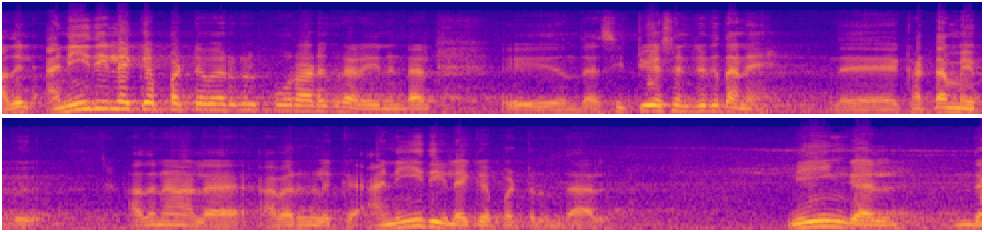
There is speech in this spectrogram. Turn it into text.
அதில் அநீதி இழைக்கப்பட்டவர்கள் போராடுகிறார்கள். ஏனென்றால் இந்த சுச்சுவேஷன் இருக்குது தானே இந்த கட்டமைப்பு. அதனால் அவர்களுக்கு அநீதி இழைக்கப்பட்டிருந்தால் நீங்கள் இந்த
